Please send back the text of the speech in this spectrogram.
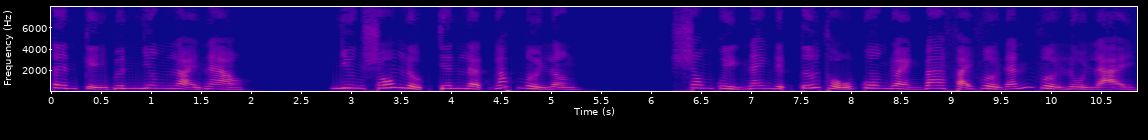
tên kỵ binh nhân loại nào. Nhưng số lượt chênh lệch gấp 10 lần. Song quyền nan địch tứ thủ quân đoàn 3 phải vừa đánh vừa lùi lại.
